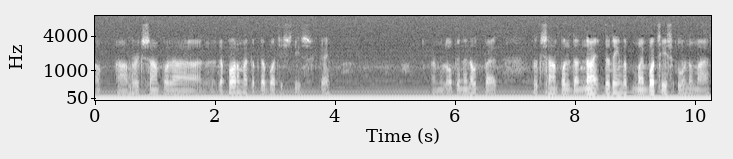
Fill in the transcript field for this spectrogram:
Uh, uh, for example uh, the format of the bot is this okay? I will open a notepad. For example the, the name of my bot is unomas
